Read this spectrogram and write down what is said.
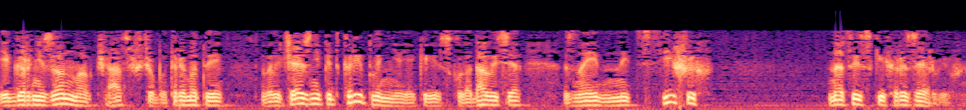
і гарнізон мав час, щоб отримати величезні підкріплення, які складалися з найниціших нацистських резервів.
